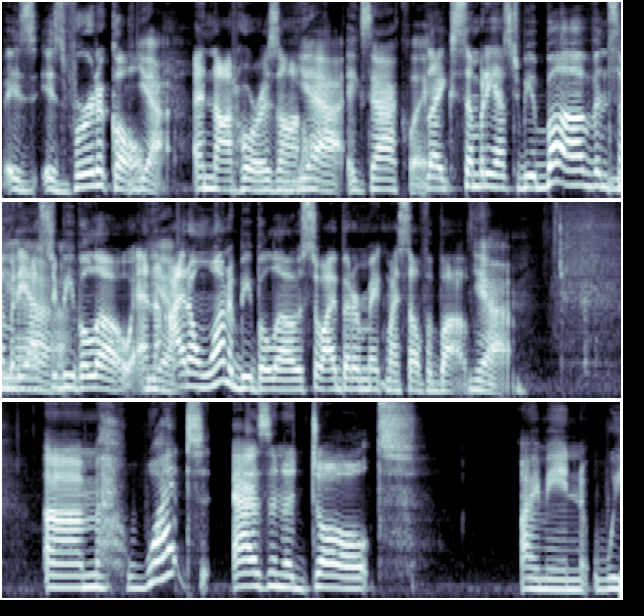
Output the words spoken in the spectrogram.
is is vertical Yeah. and not horizontal. Yeah, exactly. Like somebody has to be above and somebody has to be below. And Yeah. I don't want to be below, so I better make myself above. Yeah. Um, what as an adult? I mean, we,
